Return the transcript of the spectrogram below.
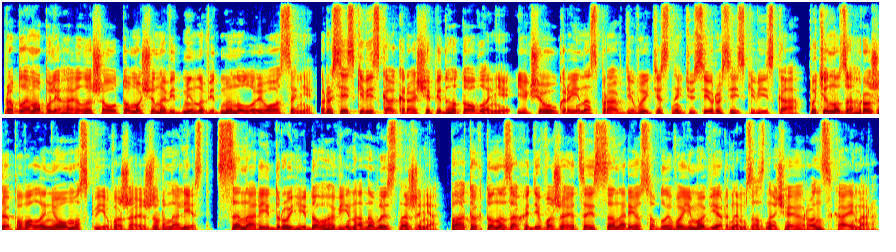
Проблема полягає лише у тому, що на відміну від минулої осені, російські війська краще підготовлені. Якщо Україна справді витіснить усі російські війська, Путіну загрожує повалення у Москві, вважає журналіст. Сценарій другий довга війна на виснаження. Багато хто на заході вважає цей сценарій особливо ймовірним, зазначає Ронсхаймер.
